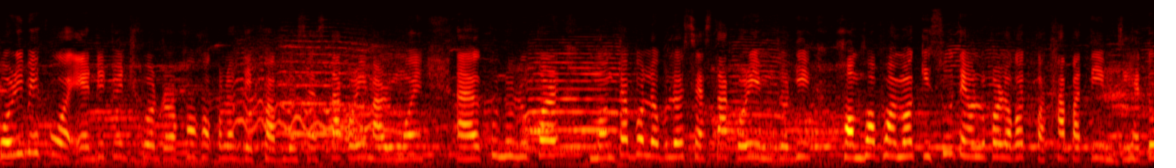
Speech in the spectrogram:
পৰিৱেশো এন ডি টুৱেণ্টি ফ'ৰ দৰ্শকসকলক দেখুৱাবলৈ চেষ্টা কৰিম আৰু মই কোনো লোকৰ মন্তব্য ল'বলৈ চেষ্টা কৰিম। যদি সম্ভৱ হয় মই কিছু তেওঁলোকৰ লগত কথা পাতিম। যিহেতু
